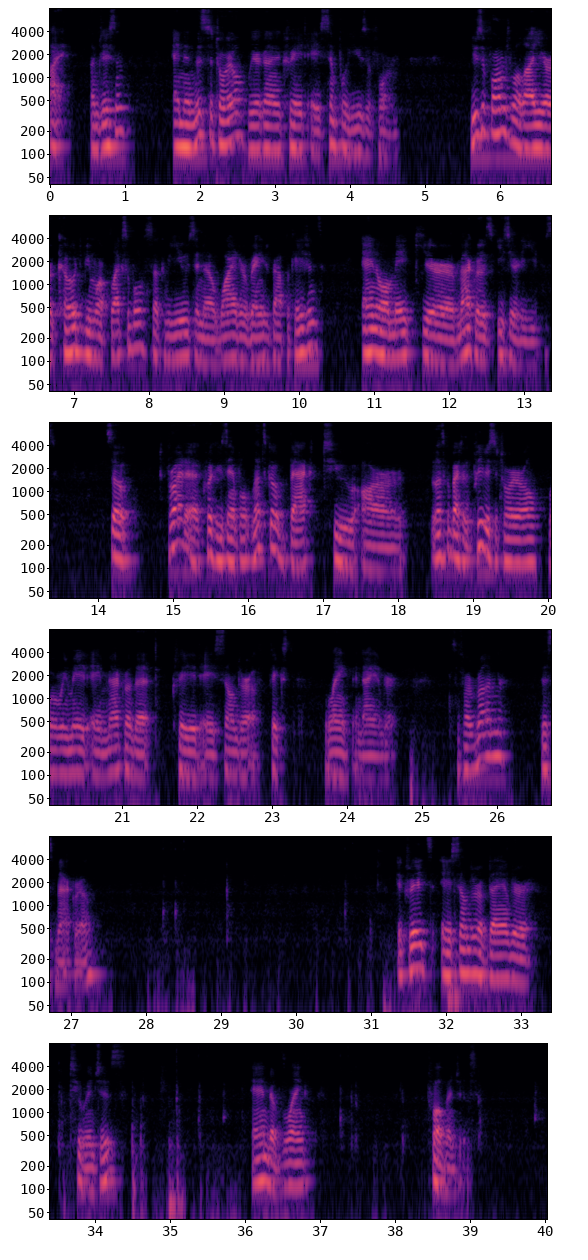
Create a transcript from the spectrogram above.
Hi, I'm Jason, and in this tutorial we are going to create a simple user form. User forms will allow your code to be more flexible so it can be used in a wider range of applications and it will make your macros easier to use. So to provide a quick example, let's go back to our let's go back to the previous tutorial where we made a macro that created a cylinder of fixed length and diameter. So if I run this macro, It creates a cylinder of diameter 2 inches and of length 12 inches.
